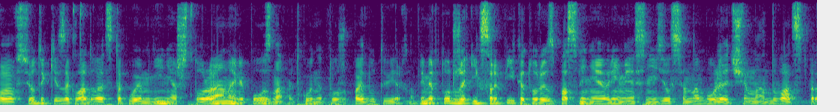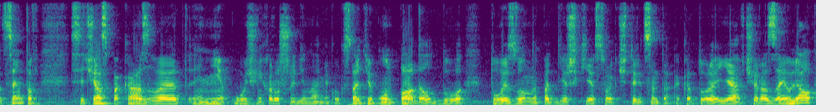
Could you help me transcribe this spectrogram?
э, все-таки закладывается такое мнение, что рано или поздно альткоины тоже пойдут вверх. Например, тот же XRP, который за последнее время снизился на более чем 20%, сейчас показывает не очень хорошую динамику. Кстати, он падал до той зоны поддержки 44 цента, о которой я вчера заявлял.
